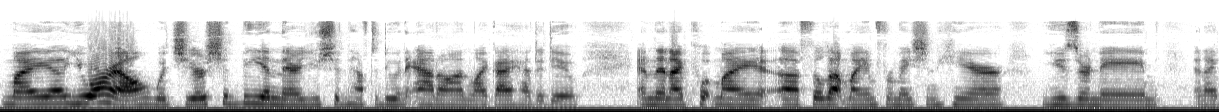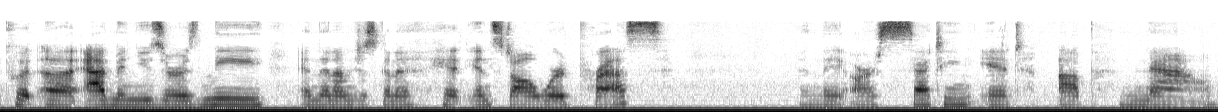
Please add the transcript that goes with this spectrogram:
my uh, URL, which yours should be in there. You shouldn't have to do an add-on like I had to do. And then I put my uh, filled out my information here, username, and I put uh, admin user as me. And then I'm just going to hit install WordPress and they are setting it up now.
